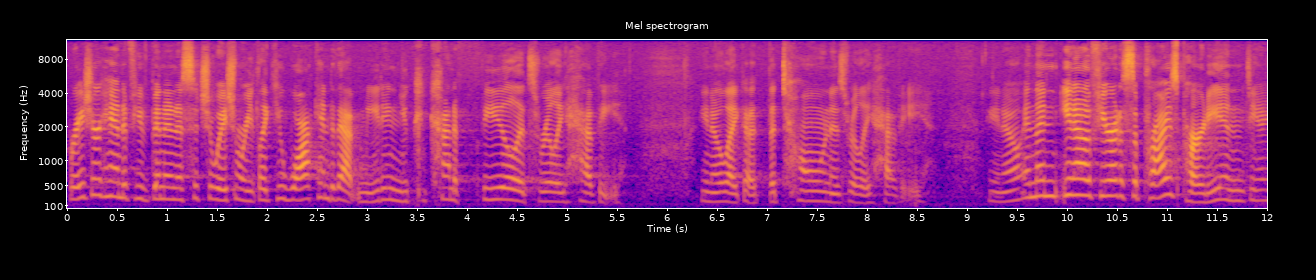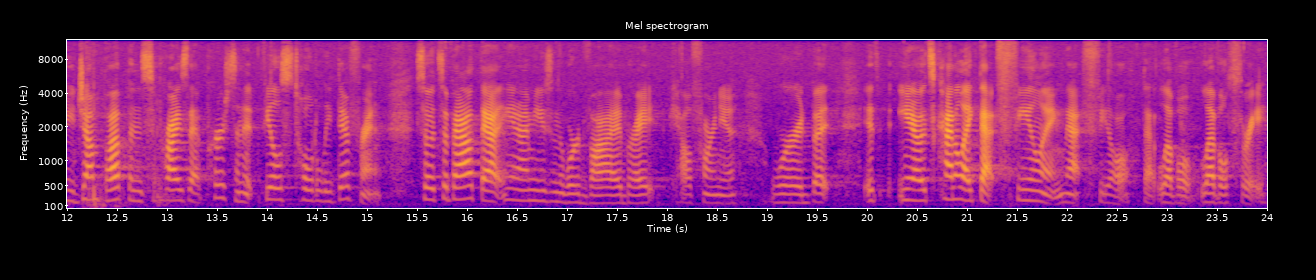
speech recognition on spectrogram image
Raise your hand if you've been in a situation where you, like you walk into that meeting, you can kind of feel it's really heavy. You know, like a, the tone is really heavy. You know, and then you know if you're at a surprise party and you know you jump up and surprise that person, it feels totally different. So it's about that. You know, I'm using the word vibe, right? California word, but it, you know, it's kind of like that feeling, that feel, that level, level three.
